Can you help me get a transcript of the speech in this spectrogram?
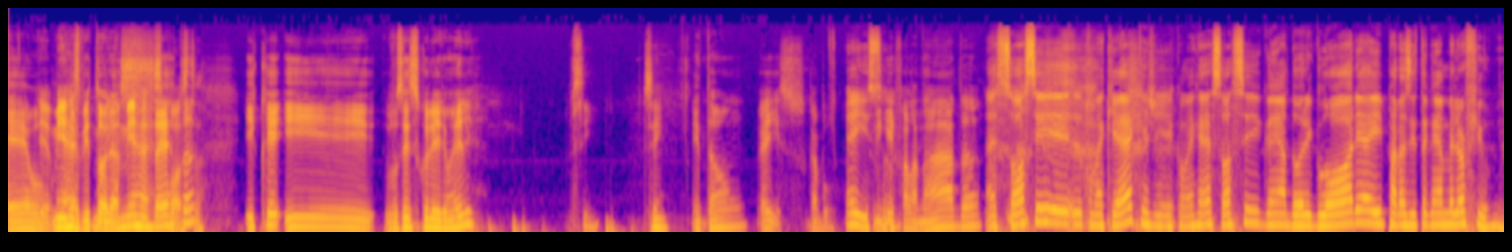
é, o, É, minha é res- vitória minha certa? resposta. E, que, e vocês escolheram ele? Sim. Sim. Então, é isso. Acabou. É isso. Ninguém fala nada. É só se. Como é que é? Que a gente- como é que é? Só se Ganhador e Glória e Parasita ganhar melhor filme.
